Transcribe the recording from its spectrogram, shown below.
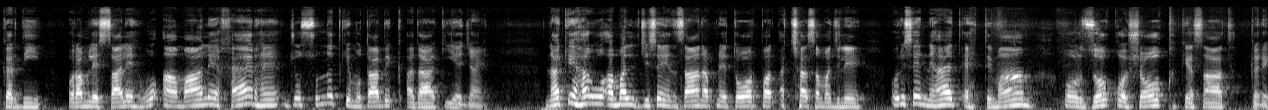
کر دی اور عمل صالح وہ اعمال خیر ہیں جو سنت کے مطابق ادا کیے جائیں۔ نہ کہ ہر وہ عمل جسے انسان اپنے طور پر اچھا سمجھ لے اور اسے نہایت اہتمام اور ذوق و شوق کے ساتھ کرے۔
